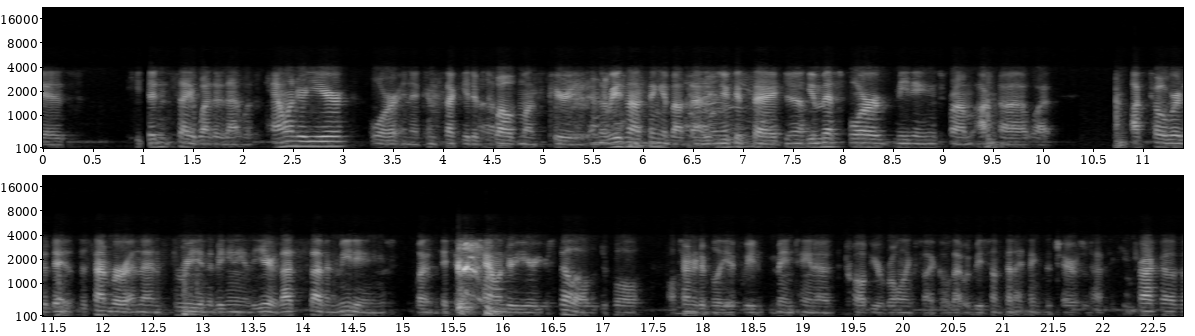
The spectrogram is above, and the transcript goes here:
is he didn't say whether that was calendar year or in a consecutive twelve-month period. And the reason I'm thinking about that is you could say, you missed four meetings from, Oc- uh, what, October to de- December and then three in the beginning of the year, that's seven meetings. but if it's a calendar year, you're still eligible. Alternatively, if we maintain a twelve-year rolling cycle, that would be something I think the chairs would have to keep track of.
